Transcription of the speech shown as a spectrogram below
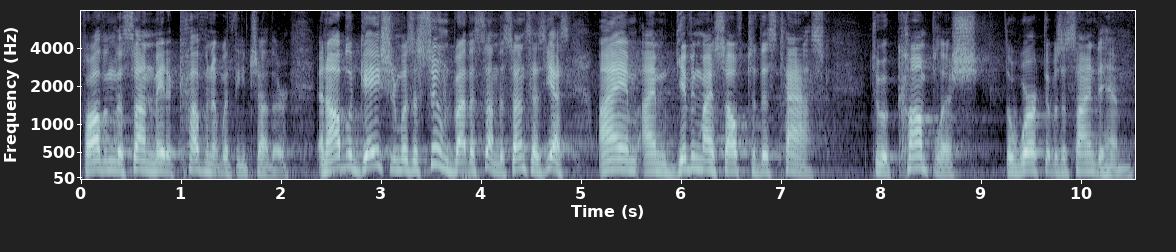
Father and the Son made a covenant with each other. An obligation was assumed by the Son. The Son says, Yes, I am I'm giving myself to this task to accomplish the work that was assigned to him.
